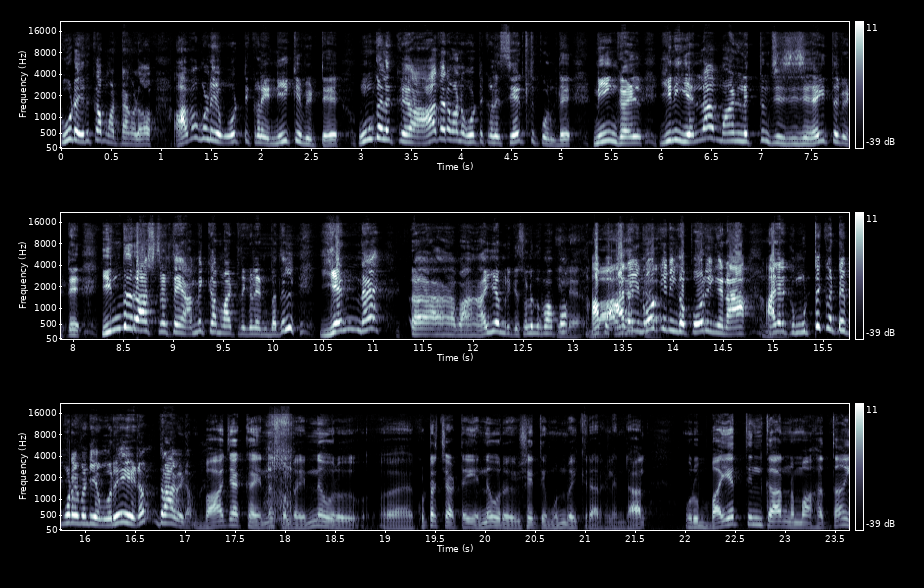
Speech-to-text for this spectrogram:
கூட இருக்க மாட்டாங்களோ அவங்களுடைய ஓட்டுகளை நீக்கிவிட்டு உங்களுக்கு ஆதரவான ஓட்டுகளை சேர்த்து கொண்டு நீங்கள் இனி எல்லா மாநிலத்தையும் ஜெ- ஜெ- ஜெயித்து விட்டு இந்து ராஷ்டிரத்தை அமைக்க மாட்டீர்கள் என்பதில் என்ன ஐயம் இருக்கு சொல்லுங்க பார்ப்போம் அப்ப அதை நோக்கி நீங்க போறீங்கன்னா அதற்கு முட்டுக்கட்டை போட வேண்டிய ஒரே இடம் திராவிடம். பாஜக என்ன சொல்ற என்ன ஒரு குற்றச்சாட்டை என்ன ஒரு விஷயத்தை முன்வைக்கிறார்கள் என்றால் ஒரு பயத்தின் காரணமாகத்தான்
